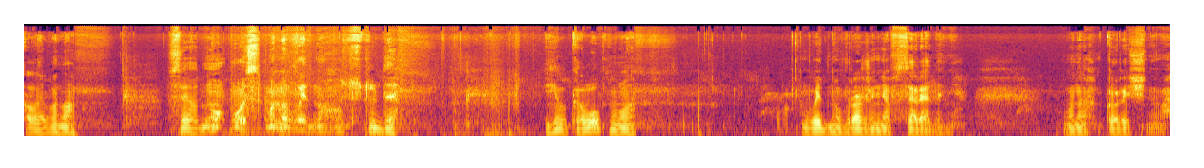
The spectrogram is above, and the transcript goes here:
але вона все одно, ось воно видно, ось тут де гілка лопнула, видно враження всередині. Вона коричнева.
